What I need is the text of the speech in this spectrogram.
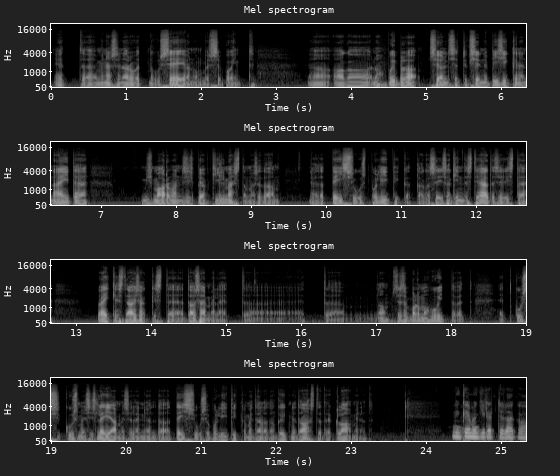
et äh, mina sain aru, et nagu see on umbes see point. aga noh, võib-olla see on lihtsalt üks selline pisikene näide, mis ma arvan, siis peabki ilmestama seda nii-öelda teistsugust poliitikat, aga see ei saa kindlasti jääda selliste väikeste asjakeste tasemele, et, et äh, noh, see saab olema huvitav, et et kus, kus me siis leiame selle nii-öelda teistsuguse poliitika, mida nad on kõik need aastad reklaaminud. Nii, käime kiirelt üle ka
